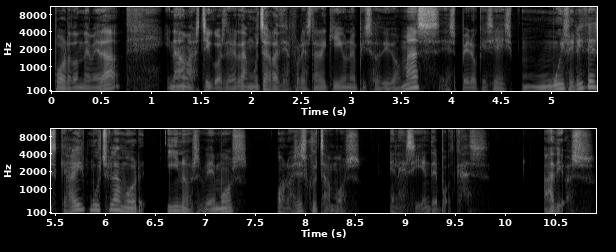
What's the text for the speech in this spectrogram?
por dónde me da. Y nada más chicos, de verdad, muchas gracias por estar aquí un episodio más, espero que seáis muy felices, que hagáis mucho el amor y nos vemos o nos escuchamos en el siguiente podcast. Adiós.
